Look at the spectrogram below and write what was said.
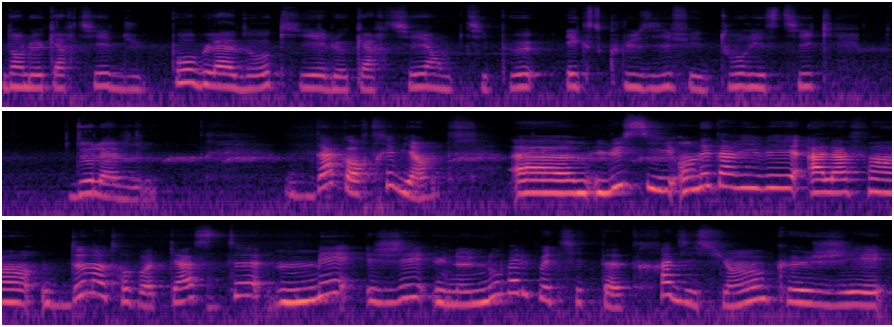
dans le quartier du Poblado, qui est le quartier un petit peu exclusif et touristique de la ville. D'accord, très bien. Euh, Lucie, on est arrivé à la fin de notre podcast, mais j'ai une nouvelle petite tradition que j'ai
